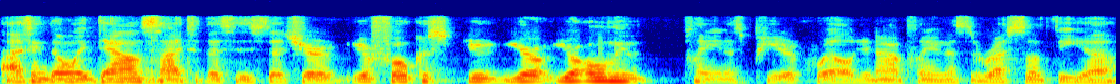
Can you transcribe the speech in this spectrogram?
I think the only downside to this is that you're you're focused you're you're, you're only playing as Peter Quill. You're not playing as the rest of the uh,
